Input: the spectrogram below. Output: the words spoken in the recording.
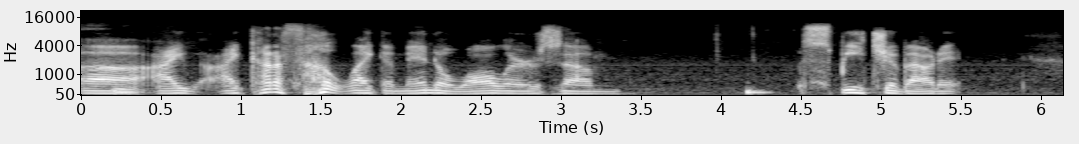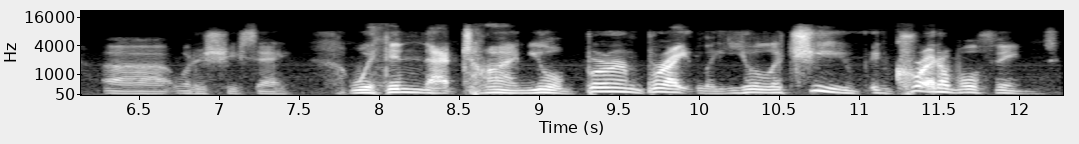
Uh, I I kind of felt like Amanda Waller's um, speech about it. Uh, what does she say? Within that time, you'll burn brightly. You'll achieve incredible things.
